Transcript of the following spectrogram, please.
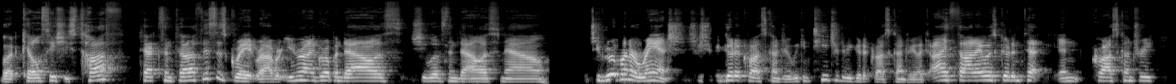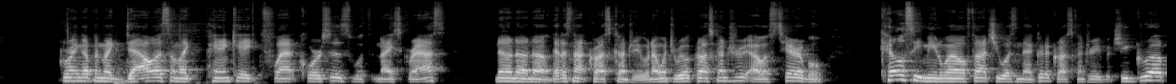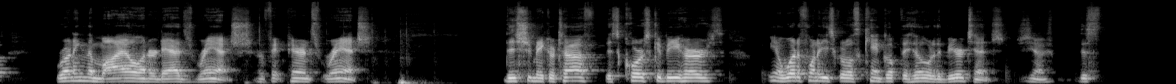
But Kelsey, she's tough, Texan tough. This is great, Robert. You and I grew up in Dallas. She lives in Dallas now. She grew up on a ranch. She should be good at cross country. We can teach her to be good at cross country. Like I thought I was good in te- in cross country, growing up in like Dallas on like pancake flat courses with nice grass. No, no, no. That is not cross country. When I went to real cross country, I was terrible. Kelsey, meanwhile, thought she wasn't that good at cross country, but she grew up running the mile on her dad's ranch, her parents' ranch. This should make her tough. This course could be hers. You know, what if one of these girls can't go up the hill or the beer tent? You know, this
